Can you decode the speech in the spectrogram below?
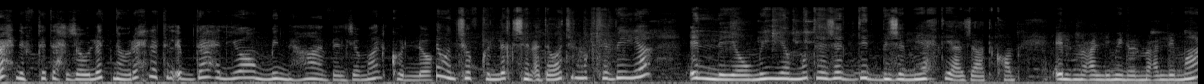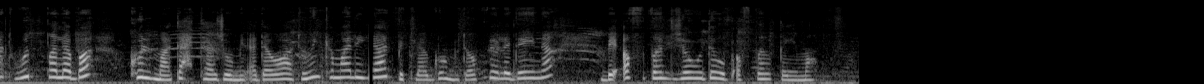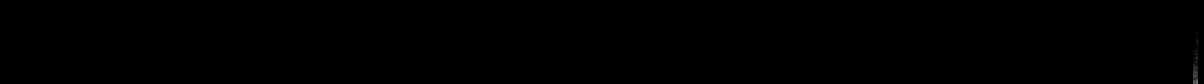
راح نفتتح جولتنا ورحلة الإبداع اليوم من هذا الجمال كله. ونشوف كولكشن أدوات المكتبية اللي يوميا متجدد بجميع احتياجاتكم. المعلمين والمعلمات والطلبة كل ما تحتاجوا من أدوات ومن كماليات بتلاقوه متوفر لدينا بأفضل جودة وبأفضل قيمة.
